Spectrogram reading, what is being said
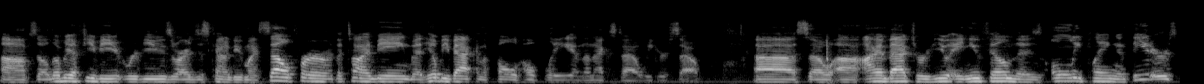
Uh, so there'll be a few reviews where I just kind of do myself for the time being, but he'll be back in the fold hopefully in the next uh, week or so. Uh, so uh, I am back to review a new film that is only playing in theaters,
